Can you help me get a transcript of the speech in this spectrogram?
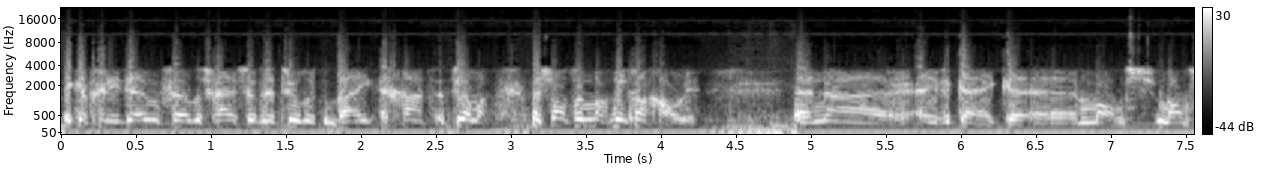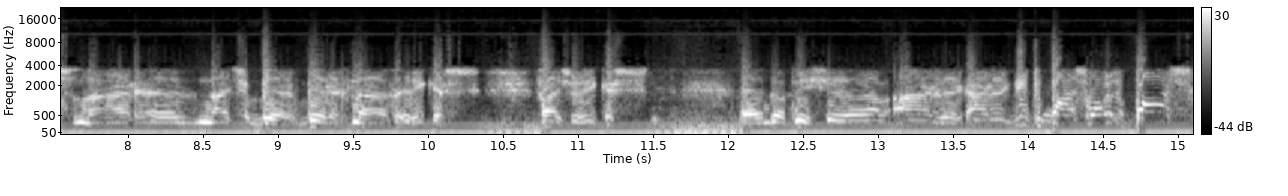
Ik heb geen idee hoeveel de scheidsrechter natuurlijk bij gaat tellen. Maar Zandvoort mag nu gaan gooien. En naar, even kijken, eh, Mans. Mans naar uh, Nijtsenberg. Berg naar Rikkers. Vijs Rikkers. En dat is uh, aardig. Aardig. Diepe paas. Mooie paas.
